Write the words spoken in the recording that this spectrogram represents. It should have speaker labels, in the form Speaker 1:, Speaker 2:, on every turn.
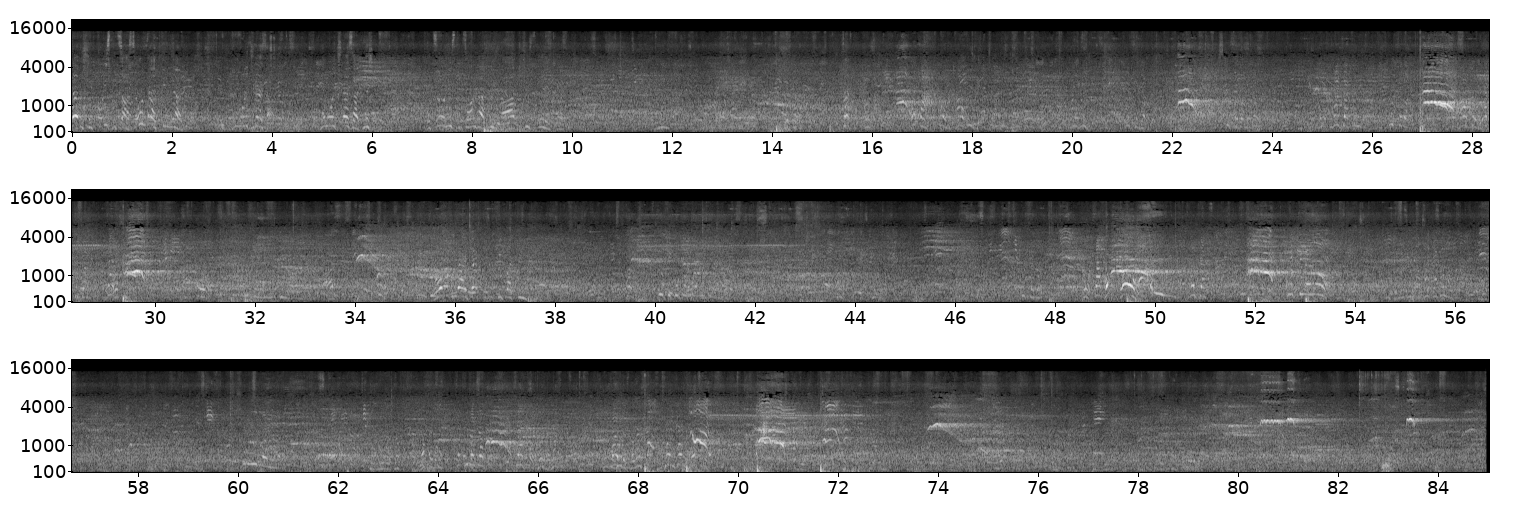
Speaker 1: Završi to, ispuca se, onda ti radi. Nemoj ići nazad. Nemoj ići nazad, ništa. Kad se on ispuca, onda ti radi. Čisto je. Vai, Jackson, aqui ti. O cara.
